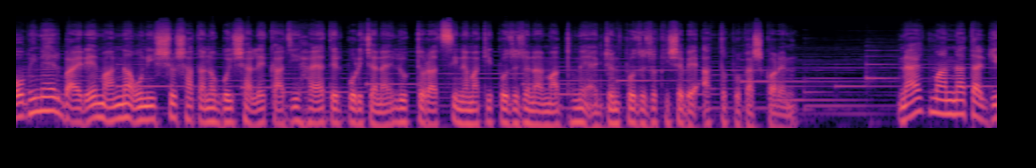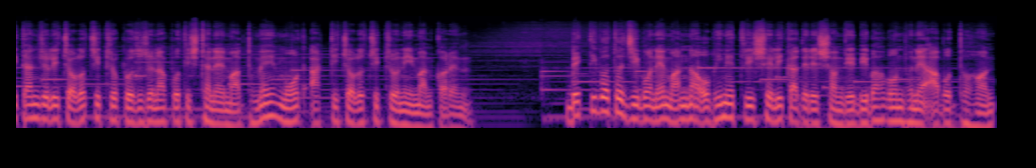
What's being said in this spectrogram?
অভিনয়ের বাইরে মান্না উনিশশো সাতানব্বই সালে কাজী হায়াতের পরিচালনায় লুপ্তরাজ সিনেমাটি প্রযোজনার মাধ্যমে একজন প্রযোজক হিসেবে আত্মপ্রকাশ করেন। নায়ক মান্না তার গীতাঞ্জলি চলচ্চিত্র প্রযোজনা প্রতিষ্ঠানের মাধ্যমে মোট আটটি চলচ্চিত্র নির্মাণ করেন। ব্যক্তিগত জীবনে মান্না অভিনেত্রী শেলি কাদেরের সঙ্গে বিবাহবন্ধনে আবদ্ধ হন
